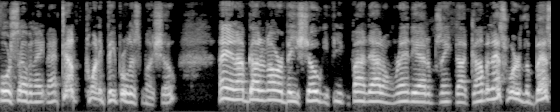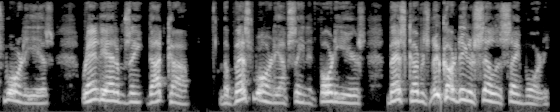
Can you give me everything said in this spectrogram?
830-708-4789. Tell 20 people to listen to my show. And I've got an RV show if you can find out on randyadamsinc.com. And that's where the best warranty is, randyadamsinc.com. The best warranty I've seen in 40 years. Best coverage. New car dealers sell the same warranty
